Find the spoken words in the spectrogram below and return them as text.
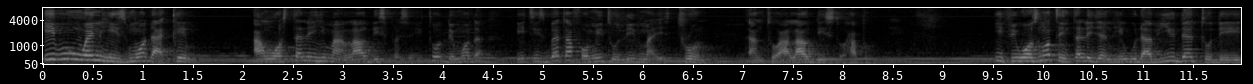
Even when his mother came and was telling him allow this person, he told the mother, It is better for me to leave my throne than to allow this to happen. If he was not intelligent, he would have yielded to the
